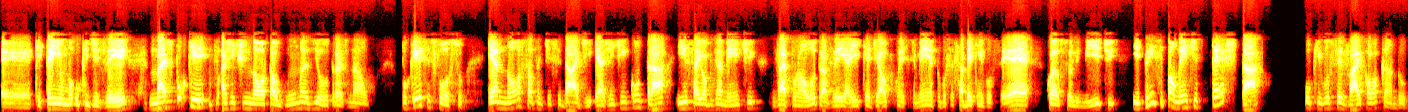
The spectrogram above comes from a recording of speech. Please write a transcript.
é, que têm o que dizer, mas por que a gente nota algumas e outras não? Porque esse esforço é a nossa autenticidade, é a gente encontrar, e isso aí, obviamente, vai para uma outra veia aí, que é de autoconhecimento, você saber quem você é, qual é o seu limite, e principalmente testar o que você vai colocando.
